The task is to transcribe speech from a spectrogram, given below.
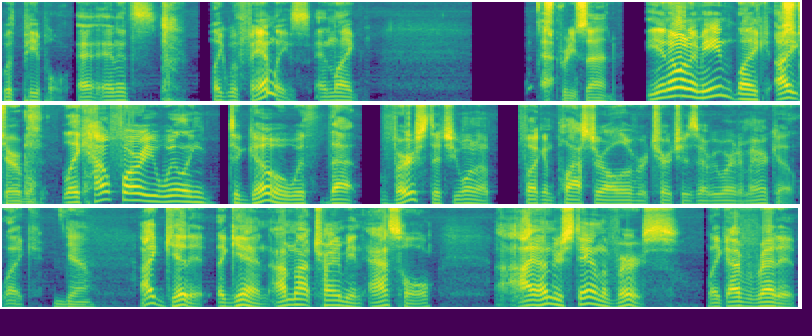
with people, and, and it's like with families, and like, It's pretty sad. you know what I mean? Like, It's I terrible. like, how far are you willing to go with that verse that you want to fucking plaster all over churches everywhere in America? Like, Yeah. I get it. Again, I'm not trying to be an asshole. I understand the verse. Like I've read it.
